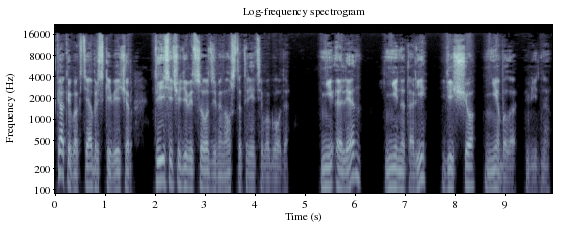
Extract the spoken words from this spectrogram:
как и в октябрьский вечер 1993 года. Ни Элен, ни Натали еще не было видно.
